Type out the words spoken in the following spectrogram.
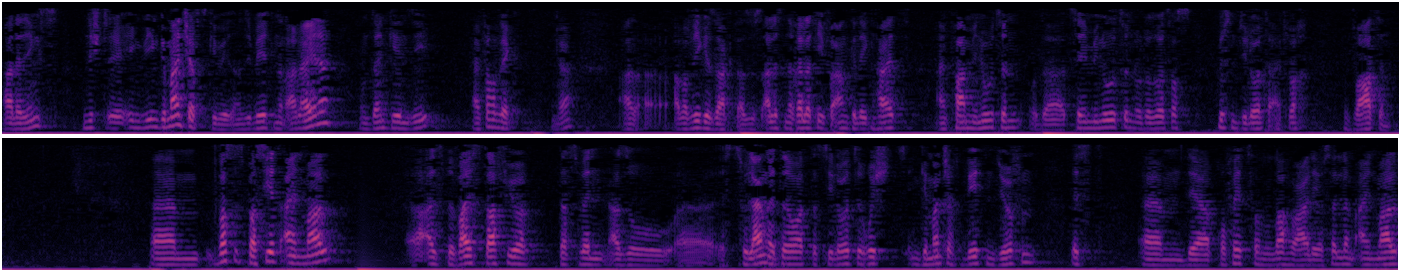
allerdings nicht äh, irgendwie im Gemeinschaftsgebet. Und sie beten dann alleine und dann gehen sie einfach weg. Ja? Aber wie gesagt, also ist alles eine relative Angelegenheit. Ein paar Minuten oder zehn Minuten oder so etwas müssen die Leute einfach warten. Ähm, was ist passiert einmal äh, als Beweis dafür, dass wenn also äh, es zu lange dauert, dass die Leute ruhig in Gemeinschaft beten dürfen, ist ähm, der Prophet sallallahu alaihi wasallam einmal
